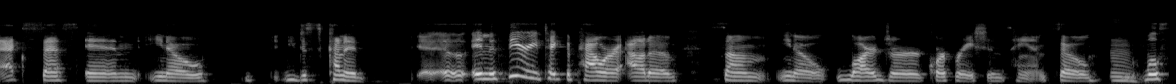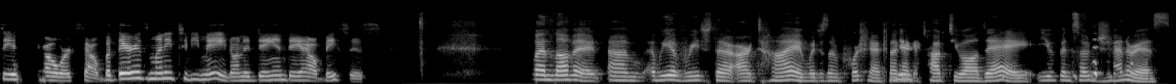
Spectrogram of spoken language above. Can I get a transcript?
access, and you know, you just kind of, uh, in the theory, take the power out of some you know larger corporations hands. So mm. we'll see if it all works out. But there is money to be made on a day in day out basis well, I love it. Um, we have reached the, our time, which is unfortunate. I feel like. I could talk to you all day. You've been so generous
